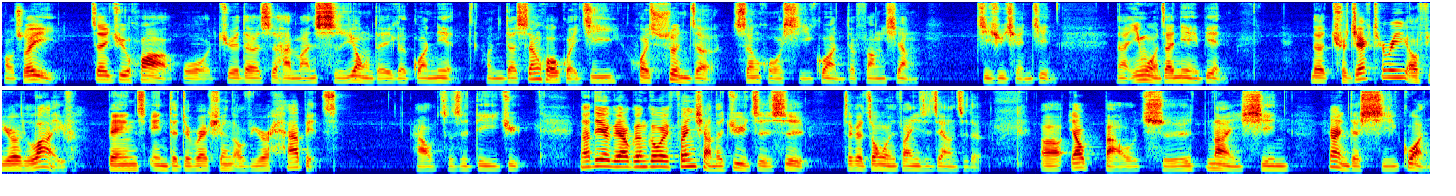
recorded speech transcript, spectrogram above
哦，所以这句话，我觉得是还蛮实用的一个观念。哦，你的生活轨迹会顺着生活习惯的方向继续前进。那英文再念一遍：The trajectory of your life bends in the direction of your habits。好，这是第一句。那第二个要跟各位分享的句子是，这个中文翻译是这样子的，啊，要保持耐心，让你的习惯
